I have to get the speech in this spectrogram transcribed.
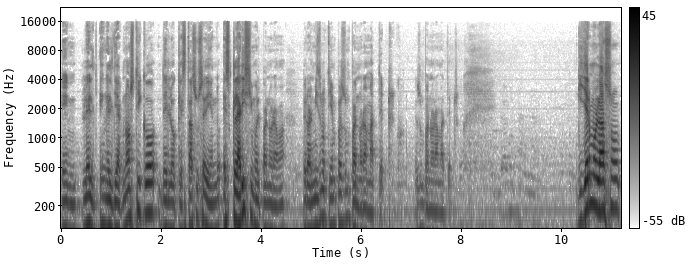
en el, diagnóstico de lo que está sucediendo. Es clarísimo el panorama, pero al mismo tiempo es un panorama tétrico. Es un panorama tétrico. Guillermo Lazo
